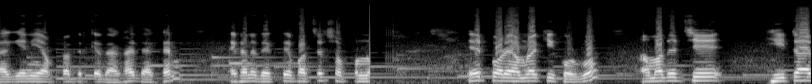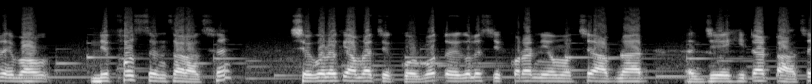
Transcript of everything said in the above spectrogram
লাগিয়ে নিয়ে আপনাদেরকে দেখায় দেখেন, এখানে দেখতে পাচ্ছেন সম্পূর্ণ। এরপরে আমরা কি করব? আমাদের যে হিটার এবং ডিফোস সেন্সর আছে, সেগুলোকে আমরা চেক করব। তো এগুলো চেক করার নিয়ম হচ্ছে আপনার যে হিটারটা আছে,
